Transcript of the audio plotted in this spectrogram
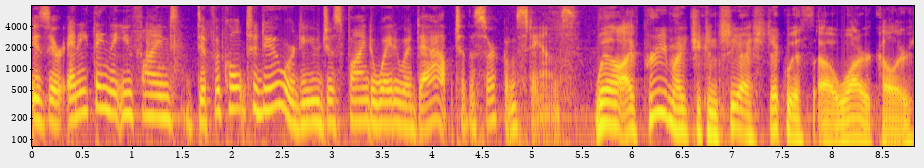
is there anything that you find difficult to do, or do you just find a way to adapt to the circumstance? Well, I've pretty much, you can see I stick with uh, watercolors.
